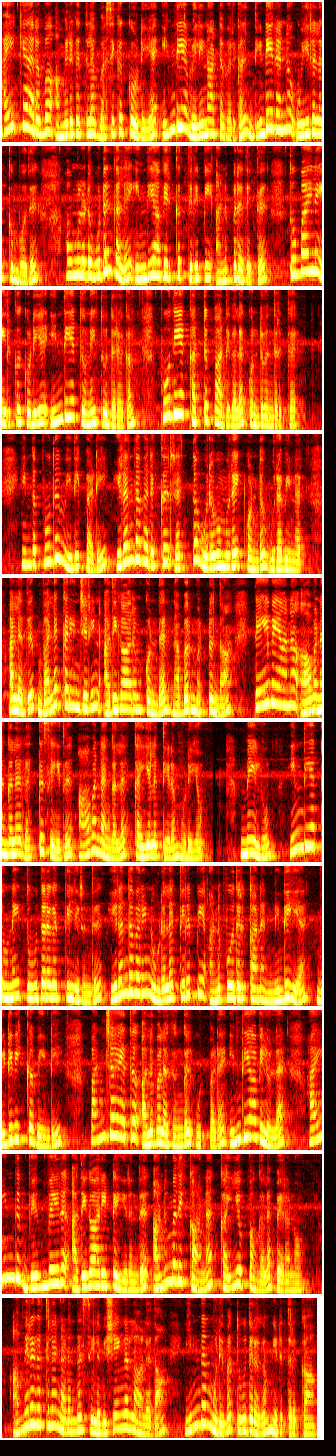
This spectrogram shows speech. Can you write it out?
ஐக்கிய அரபு அமீரகத்தில் வசிக்கக்கூடிய இந்திய வெளிநாட்டவர்கள் திடீரென உயிரிழக்கும் போது அவங்களோட உடல்களை இந்தியாவிற்கு திருப்பி அனுப்புறதுக்கு துபாயில் இருக்கக்கூடிய இந்திய துணை தூதரகம் புதிய கட்டுப்பாடுகளை கொண்டு வந்திருக்கு. இந்த புது விதிப்படி இறந்தவருக்கு இரத்த உறவுமுறை கொண்ட உறவினர் அல்லது வழக்கறிஞரின் அதிகாரம் கொண்ட நபர் மட்டும்தான் தேவையான ஆவணங்களை ரத்து செய்து ஆவணங்களை கையெழுத்திட முடியும். மேலும் இந்திய துணை தூதரகத்திலிருந்து இறந்தவரின் உடலை திருப்பி அனுப்புவதற்கான நிதியை விடுவிக்க வேண்டி பஞ்சாயத்து அலுவலகங்கள் உட்பட இந்தியாவில் உள்ள ஐந்து வெவ்வேறு அதிகாரிகிட்ட இருந்து அனுமதிக்கான கையொப்பங்களை பெறணும். அமீரகத்தில் நடந்த சில விஷயங்களால தான் இந்த முடிவை தூதரகம் எடுத்திருக்கான்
